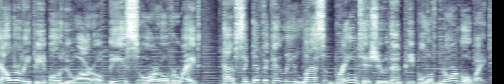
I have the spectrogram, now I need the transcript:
Elderly people who are obese or overweight have significantly less brain tissue than people of normal weight.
